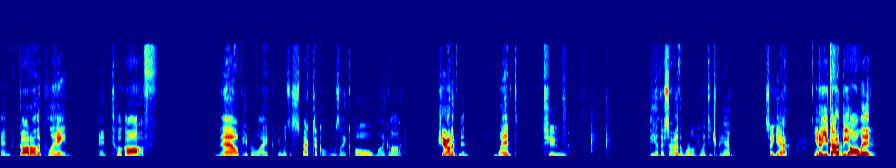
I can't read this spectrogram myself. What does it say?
and got on the plane and took off, now people are like, it was a spectacle. It was like, oh my God. Yeah. Jonathan went to the other side of the world. He went to Japan. So yeah, you know, you got to be all in.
